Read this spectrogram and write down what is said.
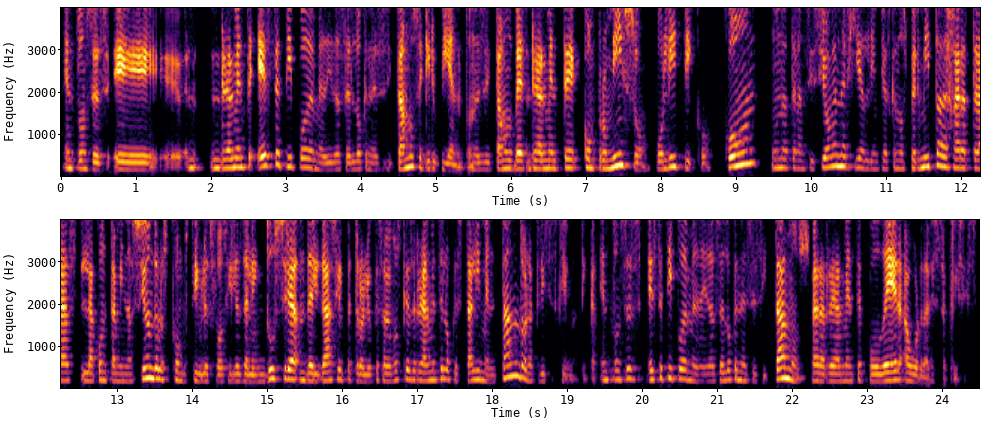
Entonces, eh, realmente este tipo de medidas es lo que necesitamos seguir viendo. Necesitamos ver realmente compromiso político con una transición a energías limpias que nos permita dejar atrás la contaminación de los combustibles fósiles, de la industria del gas y el petróleo, que sabemos que es realmente lo que está alimentando la crisis climática. Entonces, este tipo de medidas es lo que necesitamos para realmente poder abordar esta crisis.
